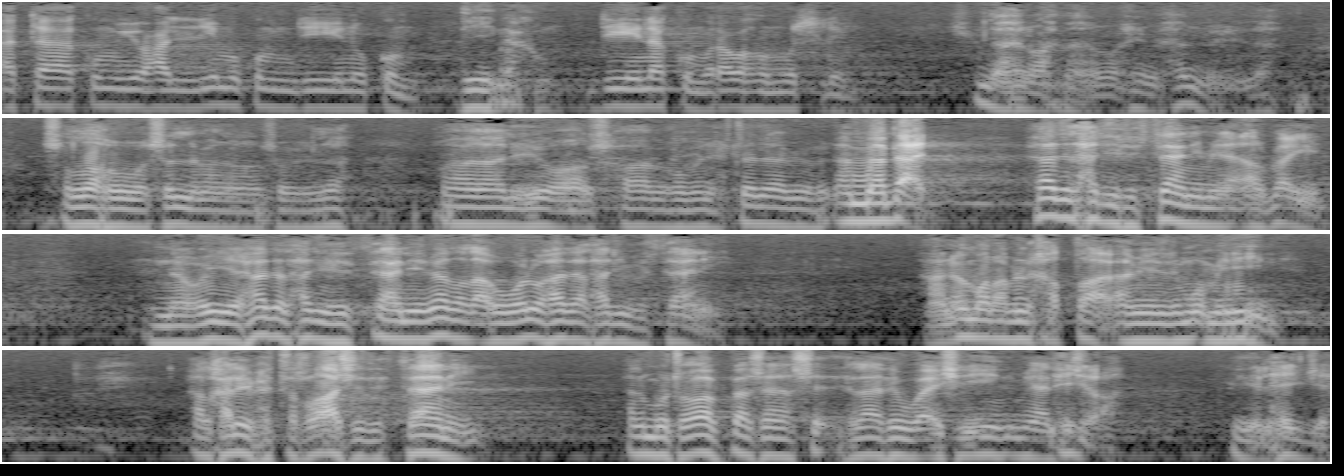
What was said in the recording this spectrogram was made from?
أتاكم يعلمكم دينكم. دينكم. دينكم رواه مسلم. بسم الله الرحمن الرحيم الحمد لله. صلى الله وسلم على رسول الله وعلى آله وأصحابه من اهتدى به. أما بعد هذا الحديث الثاني من الأربعين. النووية هذا الحديث الثاني نظر الأول؟ وهذا الحديث الثاني. عن عمر بن الخطاب أمير المؤمنين. الخليفة الراشد الثاني المتوفى سنة 23 من الهجرة في ذي الحجة.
